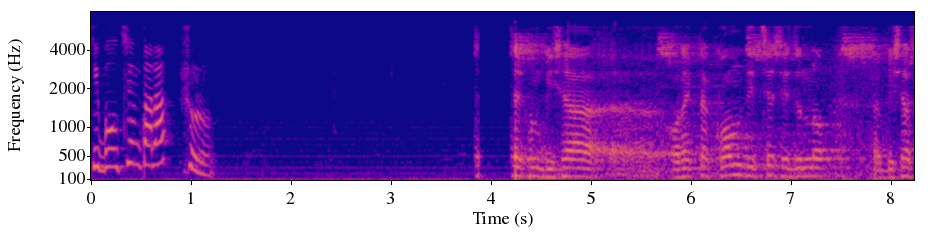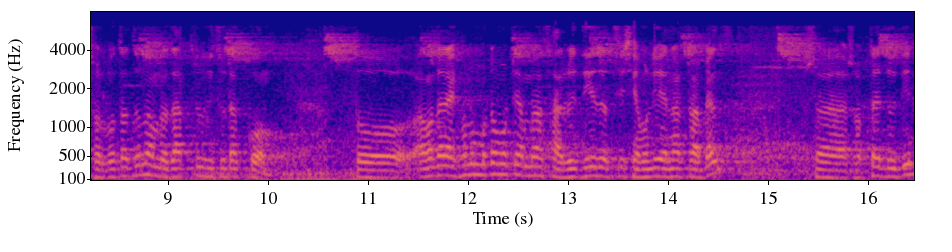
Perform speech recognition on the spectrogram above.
কি বলছেন তারা? শুনুন। এখন ভিসা অনেকটা কম দিচ্ছে সেই জন্য ভিসা সর্বতার জন্য আমরা যাত্রী কিছুটা কম। তো আমাদের এখনও মোটামুটি আমরা সার্ভিস দিয়ে যাচ্ছি শ্যামলী এনা ট্রাভেলস। সপ্তাহে দুই দিন।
